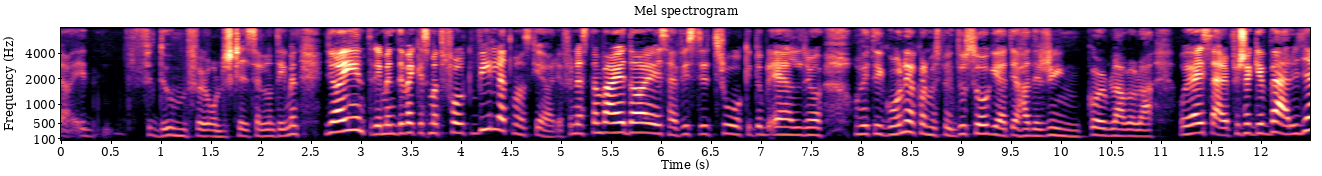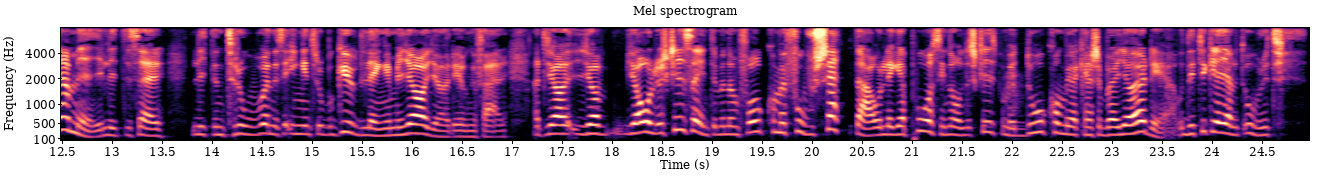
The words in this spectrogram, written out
jag är för dum för ålderskris eller någonting. Men jag är inte det. Men det verkar som att folk vill att man ska göra det. För nästan varje dag är det så här. Visst är det tråkigt att bli äldre. Och, och vet du igår när jag kollade med spegeln. Då såg jag att jag hade rynkor och bla bla bla. Och jag är så här. Försöker värja mig. Lite så här. Liten troende. Så ingen tror på Gud längre. Men jag gör det ungefär. Att jag, jag, jag ålderskrisar inte. Men om folk kommer fortsätta och lägga på sin ålderskris på mig. Då kommer jag kanske börja göra det. Och det tycker jag är jävligt orättvist.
